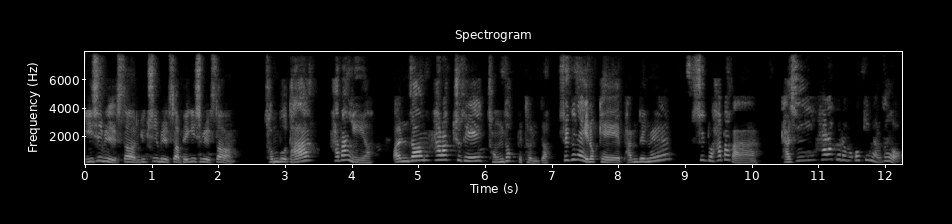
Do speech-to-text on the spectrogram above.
21선, 61선, 121선 전부 다 하방이에요. 완전 하락 추세의 정석 패턴이죠. 최근에 이렇게 반등을 시도하다가 다시 하락 흐름을 꺾이면서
